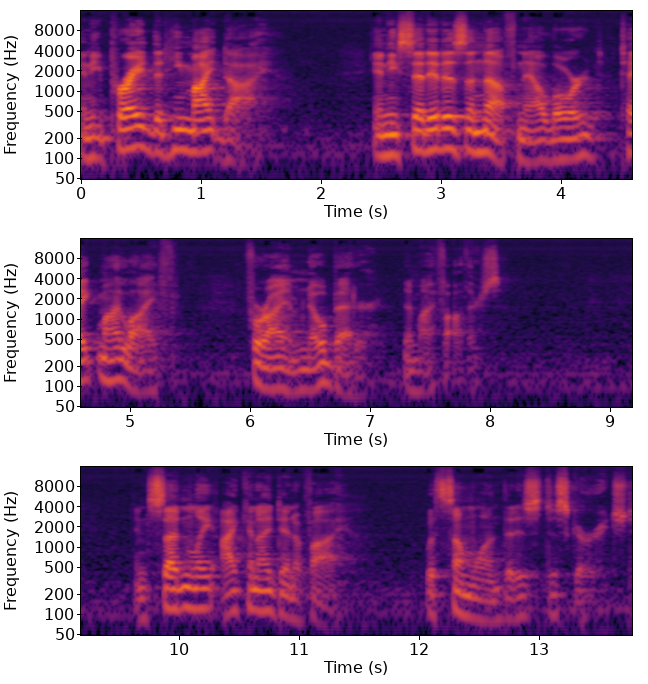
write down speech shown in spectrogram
And he prayed that he might die. And he said, It is enough now, Lord, take my life, for I am no better than my father's. And suddenly I can identify with someone that is discouraged,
